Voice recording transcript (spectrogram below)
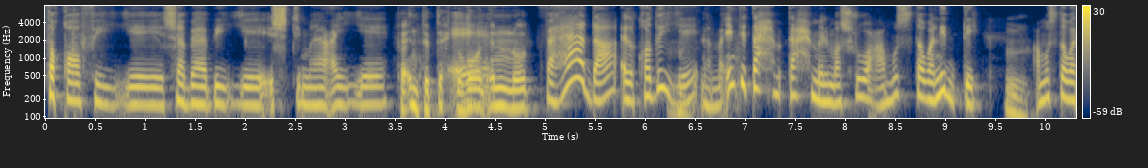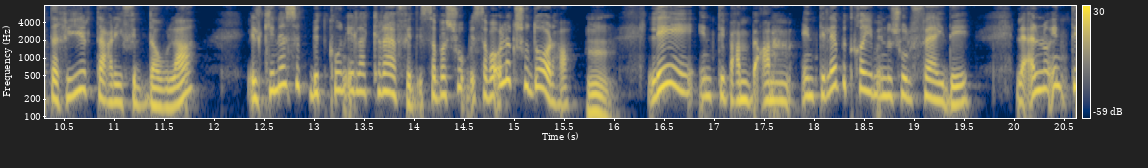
ثقافية شبابية اجتماعية فأنت بتحكي إيه. هون إنه فهذا القضية لما أنت تح- تحمل مشروع على مستوى ندي. على مستوى تغيير تعريف الدولة الكنيسة بتكون لك رافد إذا بشو إذا بقول لك شو دورها مم. ليه أنت عم عم أنت ليه بتقيم إنه شو الفايدة لأنه أنت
